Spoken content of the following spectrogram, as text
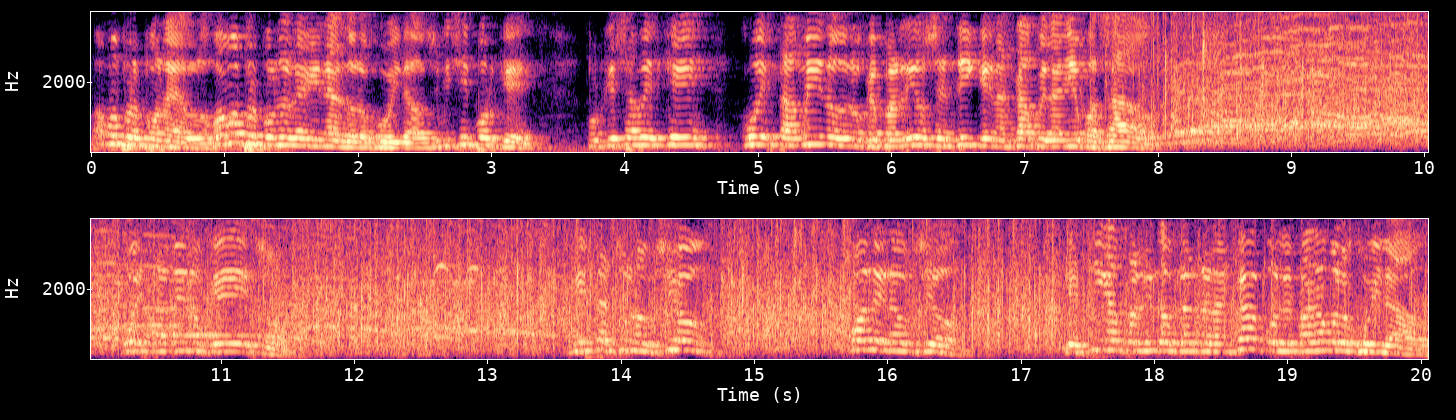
Vamos a proponerlo. Vamos a proponerle aguinaldo a los jubilados. Y me dice, ¿por qué? Porque ¿sabes qué? Cuesta menos de lo que perdió Sendique en ANCAP el año pasado. Cuesta menos que eso. Y esta es una opción. ¿Cuál es la opción? que sigan perdiendo plata en ANCAP o le pagamos los jubilados.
